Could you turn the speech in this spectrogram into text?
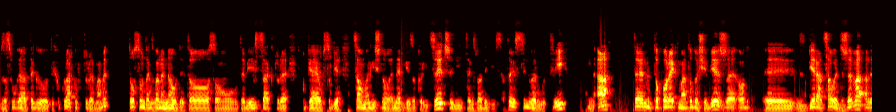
zasługa tego, tych okularków, które mamy, to są tak zwane nody, to są te miejsca, które skupiają w sobie całą magiczną energię z okolicy, czyli tak zwane miejsca. To jest Silverwood Tree, a ten toporek ma to do siebie, że on y, zbiera całe drzewa, ale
